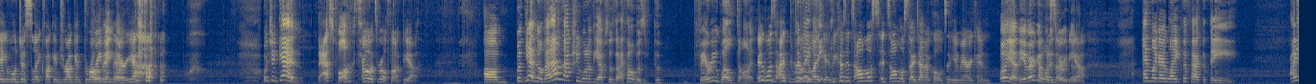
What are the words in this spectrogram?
they will just like fucking drug and throw them in there, them. yeah. Which again, that's fucked. oh, it's real fucked, yeah. Um, but yeah, no, that is actually one of the episodes that I thought was the very well done. It was. I really like keep- it because it's almost it's almost identical to the American Oh yeah, the American one is very good. Yeah. And like I like the fact that they I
